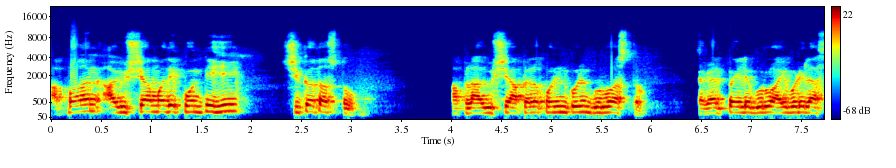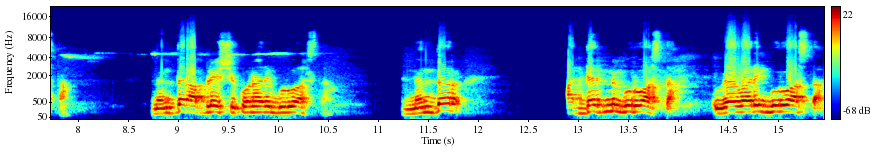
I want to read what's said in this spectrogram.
आपण आयुष्यामध्ये कोणतीही शिकत असतो. आपलं आयुष्य आपल्याला कोणी कोणी गुरु असतं. सगळ्यात पहिले गुरु आई वडील असतात. नंतर आपले शिकवणारे गुरु असतात. नंतर आध्यात्मिक गुरु असतात. व्यवहारिक गुरु असतात.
